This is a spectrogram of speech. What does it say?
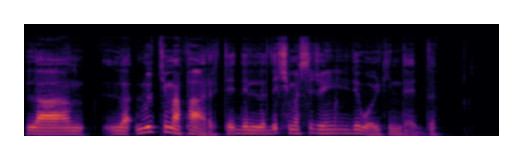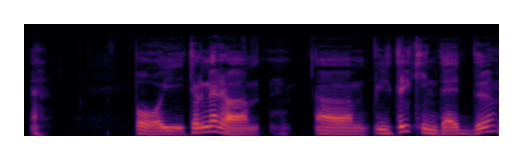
la, la, l'ultima parte della decima stagione di The Walking Dead. Poi tornerà uh, il Talking Dead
